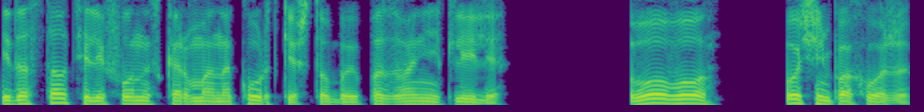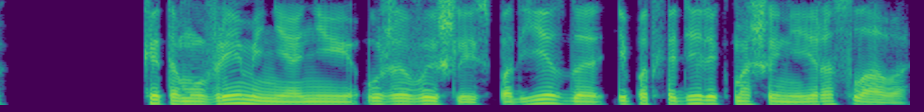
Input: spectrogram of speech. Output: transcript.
и достал телефон из кармана куртки, чтобы позвонить Лиле. «Во-во, очень похоже». К этому времени они уже вышли из подъезда и подходили к машине Ярослава.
